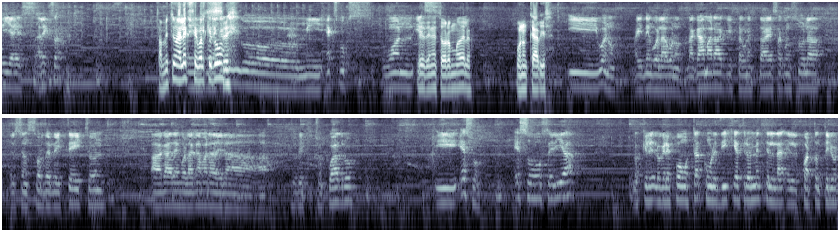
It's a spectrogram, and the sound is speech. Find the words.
ella es Alexa. También tiene un Alexa Eh, igual que tú. Tengo mi Xbox One S. tener todos los modelos. Uno en cada pieza. Y bueno, ahí tengo la, bueno, la cámara que está conectada a esa consola, el sensor de PlayStation. Acá tengo la cámara de la PlayStation 4. Y eso, eso sería lo que, lo que les puedo mostrar. Como les dije anteriormente en la- el cuarto anterior,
